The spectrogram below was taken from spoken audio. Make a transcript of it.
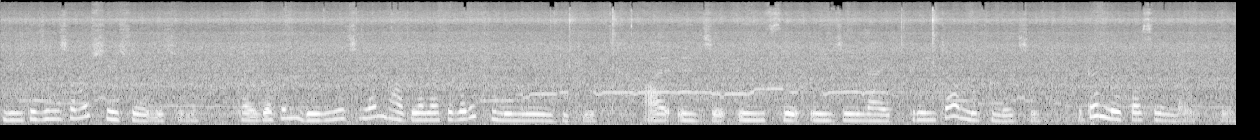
তিনটে জিনিস আমার শেষ হয়ে গেছিল। তাই যখন বেরিয়েছিলাম ভাবলাম একেবারে খুলে নিয়ে দুটি আর এই যে, এই এই যে নাইট ক্রিমটা আমি কিনেছি। এটা লোটাসের নাইট ক্রিম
